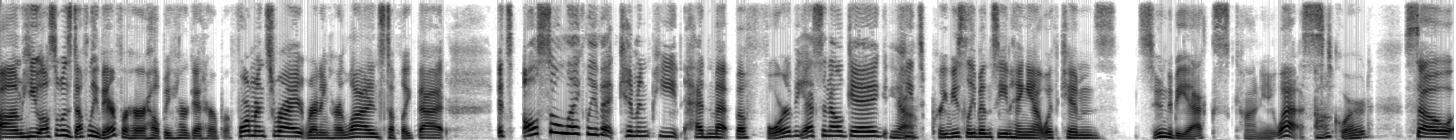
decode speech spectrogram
Um, he also was definitely there for her, helping her get her performance right, running her lines, stuff like that. It's also likely that Kim and Pete had met before the SNL gig. Yeah. Pete's previously been seen hanging out with Kim's soon to be ex, Kanye West. Awkward. So,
